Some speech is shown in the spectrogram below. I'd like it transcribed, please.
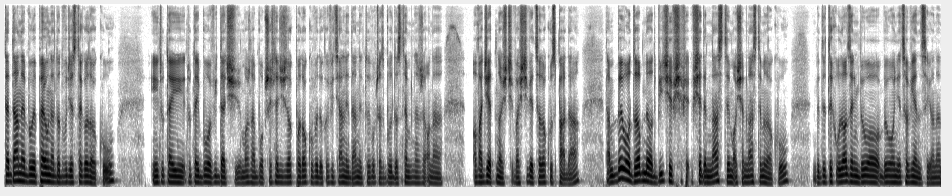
te dane były pełne do 20 roku i tutaj, tutaj było widać, można było prześledzić rok po roku według oficjalnych danych, które wówczas były dostępne, że ona, owa dzietność właściwie co roku spada. Tam było drobne odbicie w 17-18 roku, gdy tych urodzeń było, było nieco więcej. Ona,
